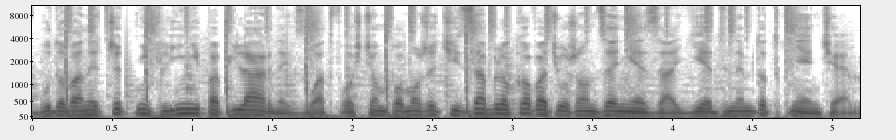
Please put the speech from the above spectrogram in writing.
Wbudowany czytnik linii papilarnych z łatwością pomoże Ci zablokować urządzenie za jednym dotknięciem.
